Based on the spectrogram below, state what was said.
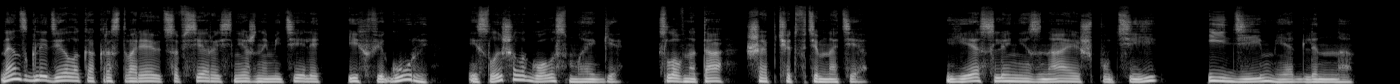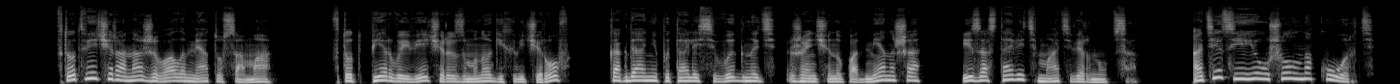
Нэнс глядела, как растворяются в серой снежной метели их фигуры, и слышала голос Мэгги, словно та шепчет в темноте. «Если не знаешь пути, «Иди медленно». В тот вечер она жевала мяту сама. В тот первый вечер из многих вечеров, когда они пытались выгнать женщину-подменыша, и заставить мать вернуться. Отец ее ушел на куорть,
